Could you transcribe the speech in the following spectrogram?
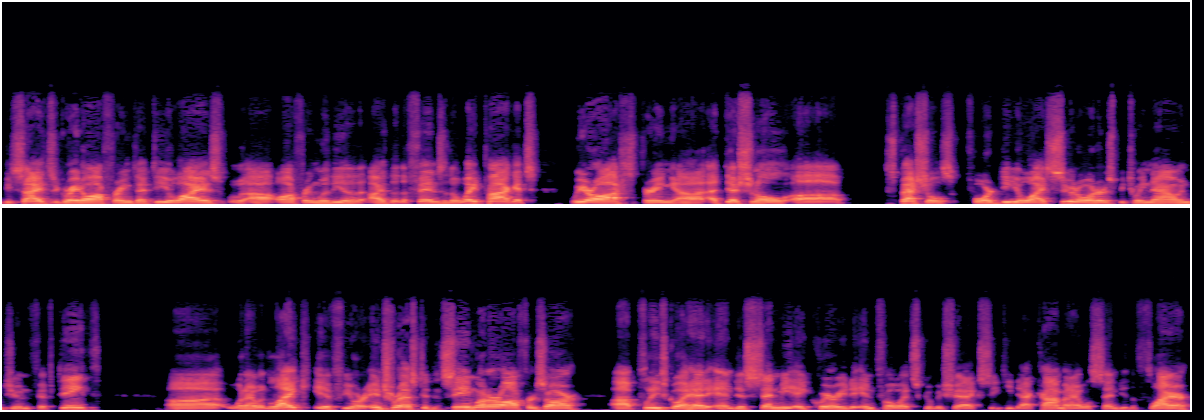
besides the great offerings that DUI is offering with either, the fins or the weight pockets, we are offering additional specials for DUI suit orders between now and June 15th. Uh, what I would like, if you're interested in seeing what our offers are, uh, please go ahead and just send me a query to info at scubashackct.com and I will send you the flyer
